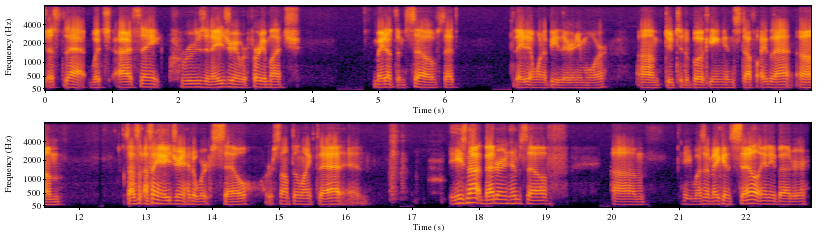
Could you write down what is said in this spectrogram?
just that, which I think Cruz and Adrian were pretty much made up themselves that they didn't want to be there anymore um, due to the booking and stuff like that. Um, so I, th- I, think Adrian had to work Cell or something like that, and he's not bettering himself. Um, he wasn't making Cell any better.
